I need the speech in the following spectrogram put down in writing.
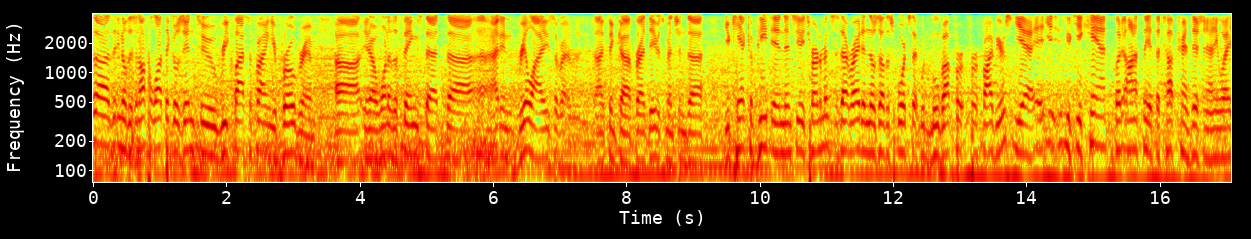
uh, you know there's an awful lot that goes into reclassifying your program. Uh, you know, one of the things that uh, I didn't realize, I think uh, Brad Davis mentioned, uh, you can't compete in NCAA tournaments. Is that right? In those other sports that would move up for, for five years? Yeah, it, you, you, can't. But honestly, it's a tough transition anyway.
